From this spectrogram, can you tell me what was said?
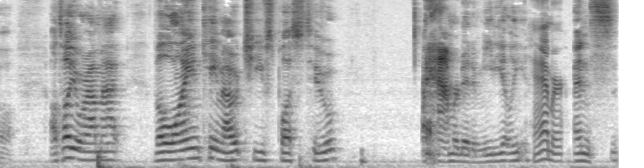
Oh, I'll tell you where I'm at. The line came out Chiefs plus two. I hammered it immediately, Hammer. and s-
